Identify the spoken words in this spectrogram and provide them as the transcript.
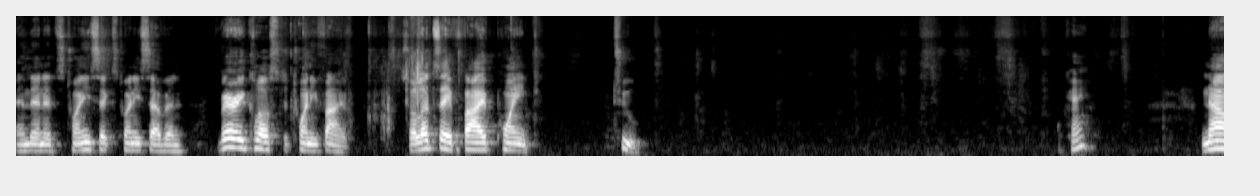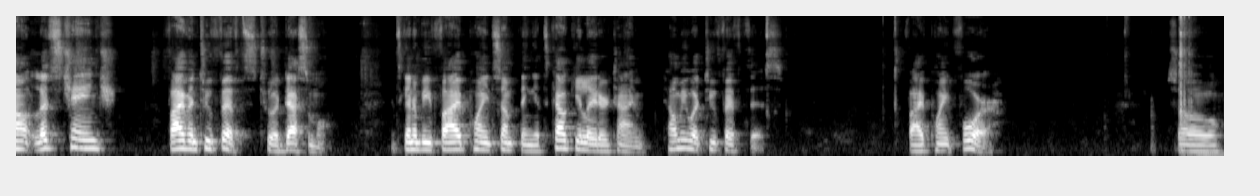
and then it's 26, 27, very close to 25. So let's say 5.2. Okay. Now let's change 5 and 2 fifths to a decimal. It's going to be 5 point something. It's calculator time. Tell me what 2 fifths is. 5.4. So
